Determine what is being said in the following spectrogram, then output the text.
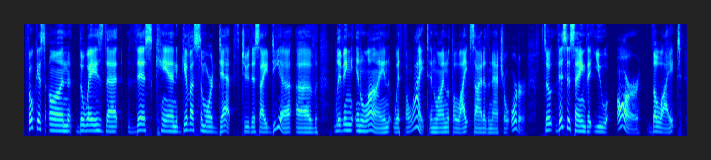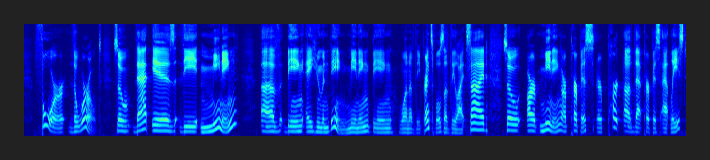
focus on the ways that this can give us some more depth to this idea of living in line with the light, in line with the light side of the natural order. So this is saying that you are the light for the world. So that is the meaning of being a human being, meaning being one of the principles of the light side. So, our meaning, our purpose, or part of that purpose at least,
